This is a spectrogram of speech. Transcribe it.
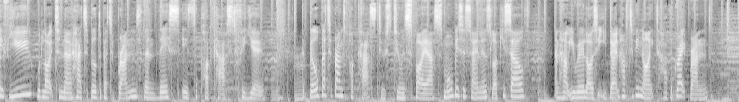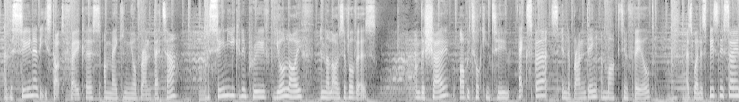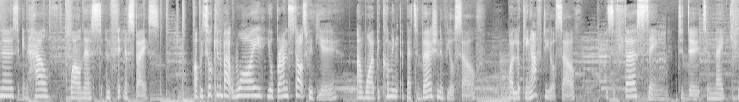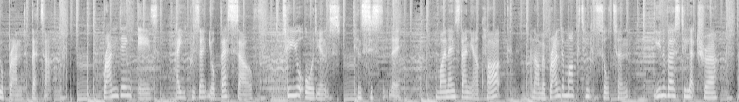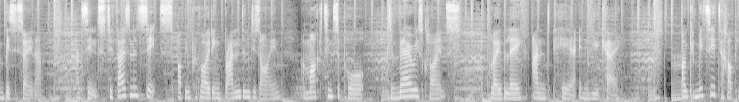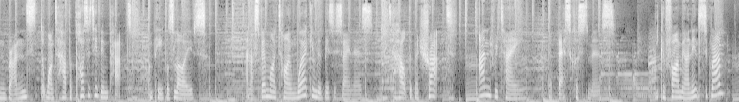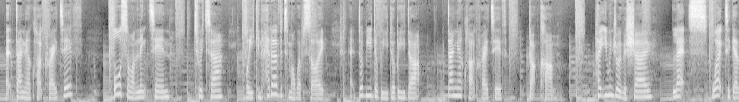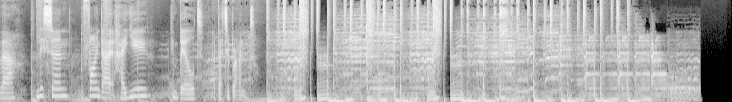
If you would like to know how to build a better brand, then this is the podcast for you. The Build Better Brands podcast is to inspire small business owners like yourself and help you realize that you don't have to be Nike to have a great brand. And the sooner that you start to focus on making your brand better, the sooner you can improve your life and the lives of others. On the show, I'll be talking to experts in the branding and marketing field, as well as business owners in health, wellness, and fitness space. I'll be talking about why your brand starts with you and why becoming a better version of yourself by looking after yourself is the first thing to do to make your brand better. Branding is how you present your best self to your audience consistently. My name's Danielle Clarke, and I'm a brand and marketing consultant, university lecturer, and business owner. And since 2006, I've been providing brand and design and marketing support to various clients globally and here in the UK. I'm committed to helping brands that want to have a positive impact on people's lives. And I spend my time working with business owners to help them attract and retain their best customers. You can find me on Instagram at Danielle Clarke Creative, also on LinkedIn, Twitter, or you can head over to my website at www.danielleclarkecreative.com. Hope you enjoy the show. Let's work together, listen, and find out how you can build a better brand.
